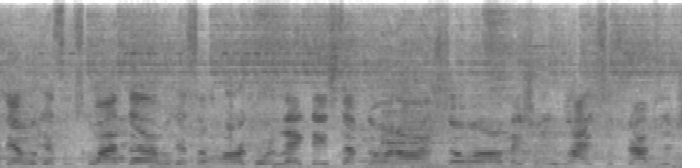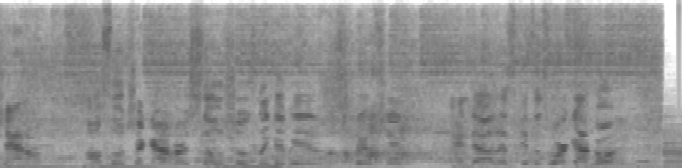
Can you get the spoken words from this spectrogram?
and then we'll get some squats done. We'll get some hardcore leg day stuff going on. So uh, make sure you like, subscribe to the channel. Also check out her socials. Link will be in the description. And uh, let's get this workout going.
